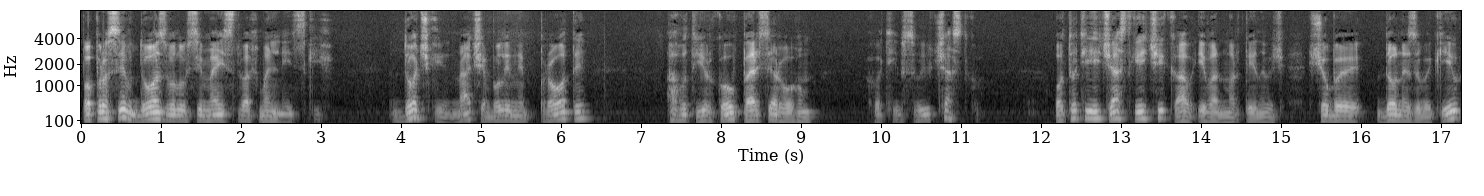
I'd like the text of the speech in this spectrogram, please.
попросив дозволу в сімейства Хмельницьких. Дочки, наче були не проти, а от Юрко вперся рогом, хотів свою частку. Ото тієї частки й чекав Іван Мартинович, щоб до низовиків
